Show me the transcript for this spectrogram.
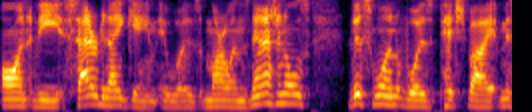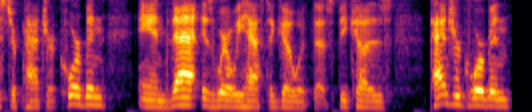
on the Saturday night game, it was Marlins Nationals. This one was pitched by Mr. Patrick Corbin, and that is where we have to go with this because Patrick Corbin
